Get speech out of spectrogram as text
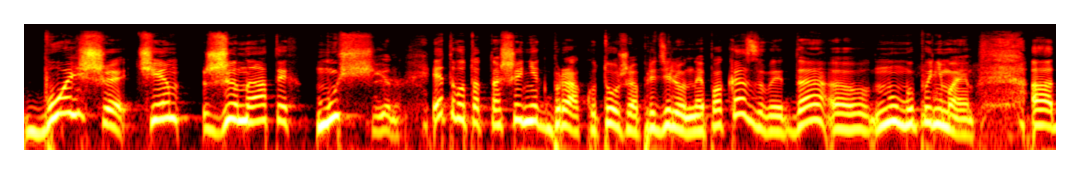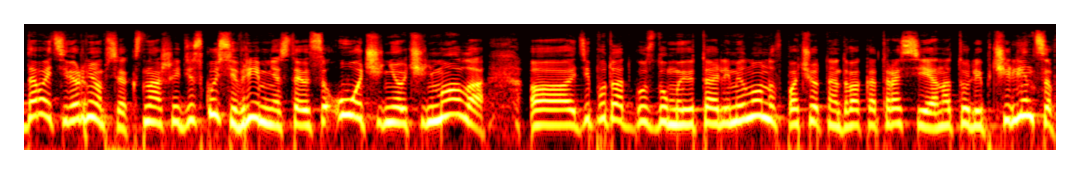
больше, чем женатых мужчин. Это вот отношение к браку тоже определенное показывает, да, э, ну, мы понимаем. А, давайте вернемся к нашей дискуссии. Времени остается очень и очень мало. А, депутат Госдумы Виталий Милонов, почетный адвокат России Анатолий Пчелинцев.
